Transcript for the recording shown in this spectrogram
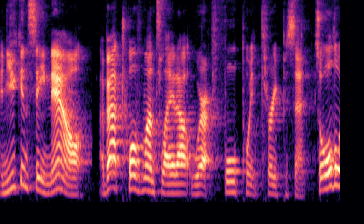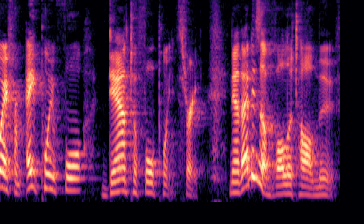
And you can see now, about 12 months later, we're at 4.3%. So all the way from 8.4 down to 4.3. Now that is a volatile move.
